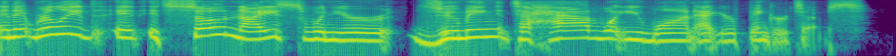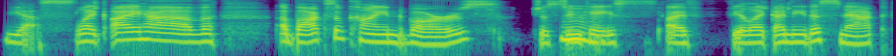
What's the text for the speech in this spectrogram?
And it really it it's so nice when you're zooming to have what you want at your fingertips. Yes. Like I have a box of kind bars just in Mm. case I feel like I need a snack.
